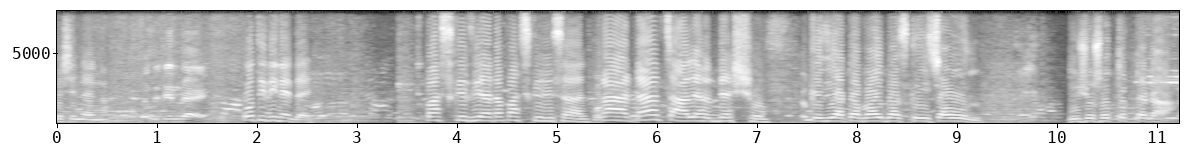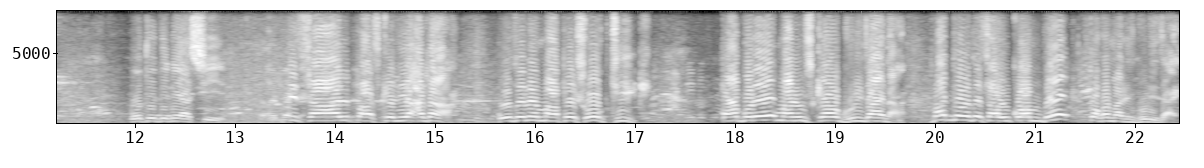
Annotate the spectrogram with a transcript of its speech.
বেশি নেয় না। প্রতিদিন দেয়? প্রতিদিনে দেয়। পাঁচ কেজি আটা পাঁচ কেজি চাল। আটা চাল দেড়শো। কেজি আটা পাই পাঁচ কেজি চাউল। দুইশো সত্তর টাকা। প্রতিদিনই আসি। চাল পাঁচ কেজি আটা। ওজনে মাপে সব ঠিক। তারপরে মানুষ কেউ ঘুরে যায় না। বাধ্য হতে চাউল কম দেয় তখন মানুষ ঘুরে যায়।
